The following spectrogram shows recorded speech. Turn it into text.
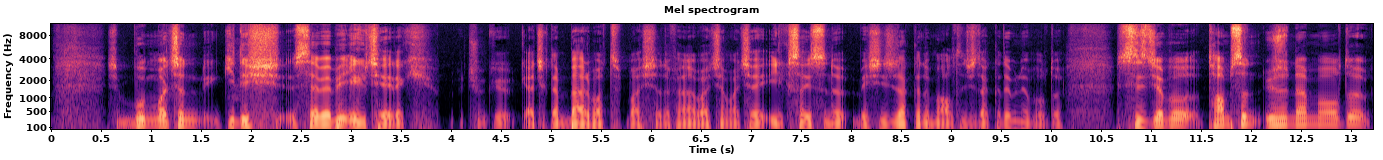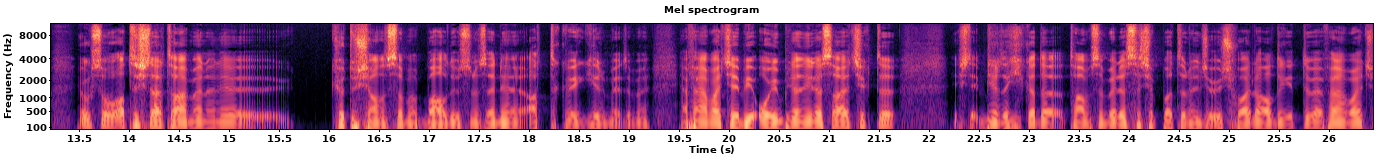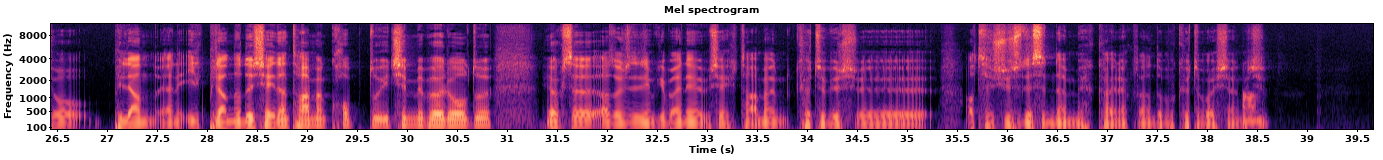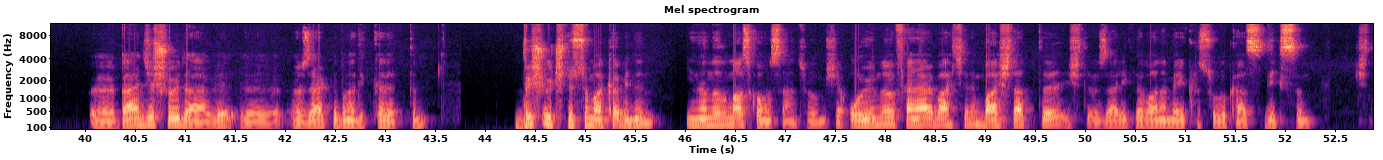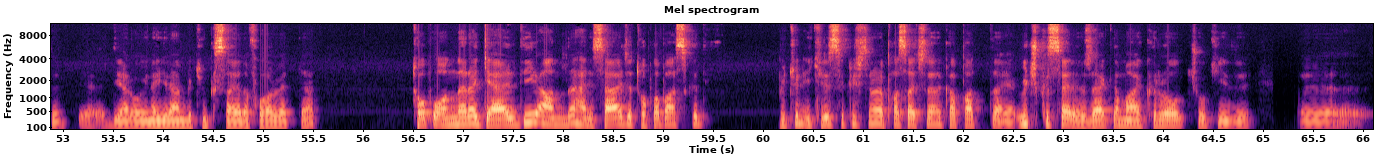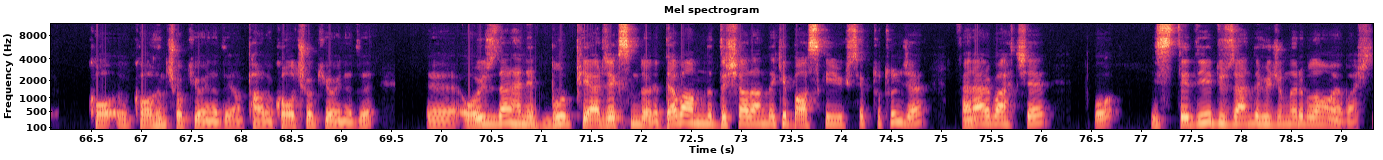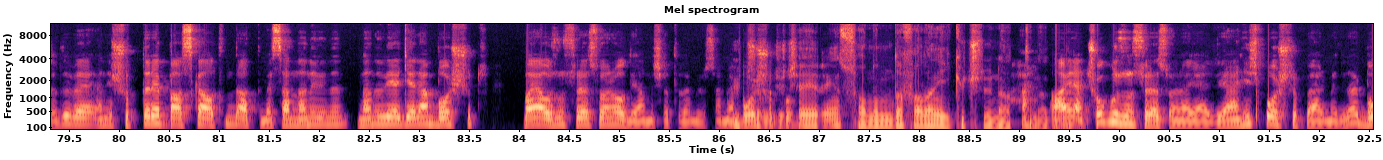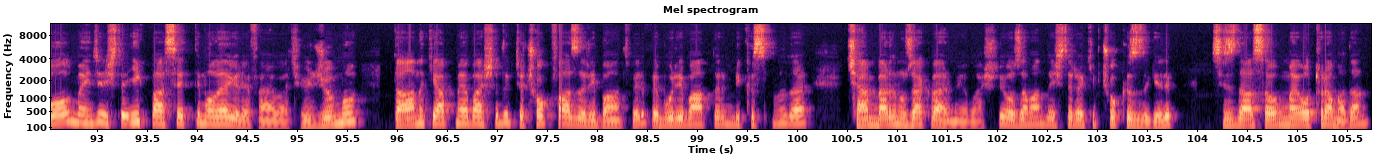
Şimdi bu maçın gidiş sebebi ilk çeyrek. Çünkü gerçekten berbat başladı Fenerbahçe maça. İlk sayısını 5. dakikada mı 6. dakikada mı ne buldu? Sizce bu Thompson yüzünden mi oldu? Yoksa o atışlar tamamen hani kötü şansa mı bağlıyorsunuz? Hani attık ve girmedi mi? Yani Fenerbahçe bir oyun planıyla sahaya çıktı. İşte bir dakikada Thompson böyle sıçıp batırınca 3 faal aldı gitti ve Fenerbahçe o plan yani ilk planladığı şeyden tamamen koptuğu için mi böyle oldu? Yoksa az önce dediğim gibi hani şey tamamen kötü bir e, atış yüzdesinden mi kaynaklandı bu kötü başlangıç? E, bence şuydu abi, e, özellikle buna dikkat ettim. Dış üçlüsü Makabi'nin inanılmaz konsantre olmuş. Yani oyunu Fenerbahçe'nin başlattığı işte özellikle Vanamaker, Sulukas, Dixon işte e, diğer oyuna giren bütün kısa ya da forvetler top onlara geldiği anda hani sadece topa baskı değil bütün ikili sıkıştırma ve pas açılarını kapattılar. Yani üç kısa özellikle Michael Roll çok iyiydi. Ee, Cohen çok iyi oynadı. Pardon Cole çok iyi oynadı. Ee, o yüzden hani bu Pierre Jackson da öyle. Devamlı dış alandaki baskıyı yüksek tutunca Fenerbahçe o istediği düzende hücumları bulamamaya başladı ve hani şutlar hep baskı altında attı. Mesela Nanili'nin Nanili'ye gelen boş şut bayağı uzun süre sonra oldu yanlış hatırlamıyorsam. Yani boş şut çeyreğin sonunda falan ilk üçlüğünü attın. aynen çok uzun süre sonra geldi. Yani hiç boşluk vermediler. Bu olmayınca işte ilk bahsettiğim olaya göre Fenerbahçe hücumu dağınık yapmaya başladıkça çok fazla rebound verip ve bu reboundların bir kısmını da çemberden uzak vermeye başlıyor. O zaman da işte rakip çok hızlı gelip siz daha savunmaya oturamadan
